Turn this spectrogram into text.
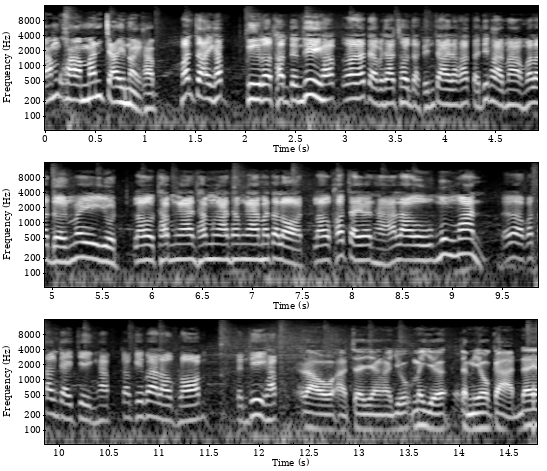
ย้ำความมั่นใจหน่อยครับ มั่นใจครับคือเราทำเต็มที่ครับก็แล้วแต่ประชาชนตัดสินใจแล้วครับแต่ที่ผ่านมาผมว่าเราเดินไม่หยุดเราทำงานทำงานทำงานมาตลอด เราเข้าใจปัญหาเรามุ่งมั่น แล้วเราก็ตั้งใจจริงครับ ก็คิดว่าเราพร้อมเต็มที่ครับ เราอาจจะยังอายุไม่เยอะ แต่มีโอกาสได้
